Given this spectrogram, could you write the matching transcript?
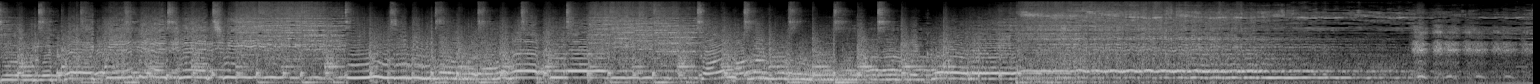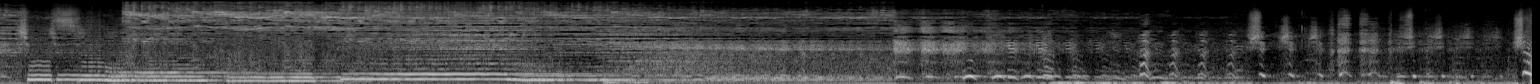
দূর থেকে দেখেছি 是，是，是，是，是，是，是，是。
